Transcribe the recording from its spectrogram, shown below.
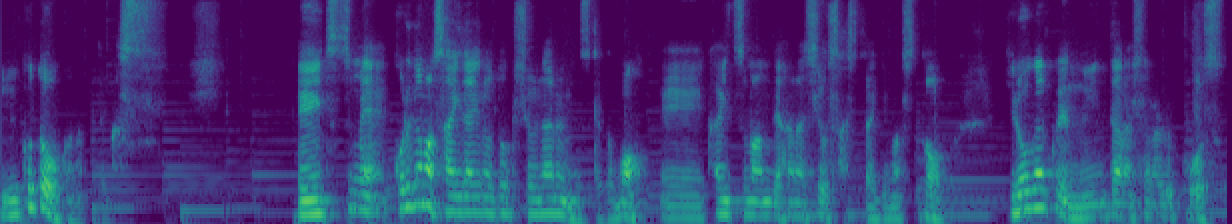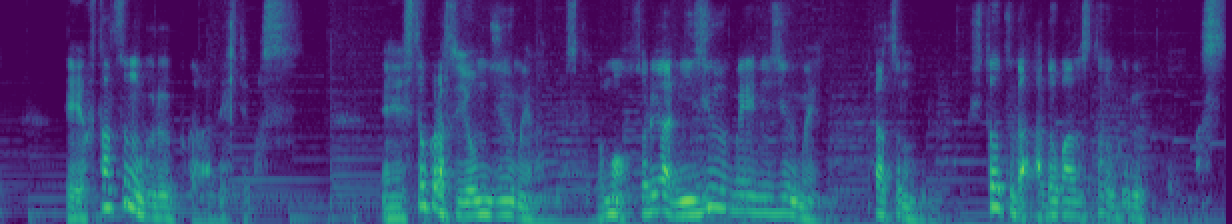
ということを行っています。え5つ目、これがま最大の特徴になるんですけども、えー、かいつまんで話をさせていただきますと、広学園のインターナショナルコース、えー、2つのグループからできています。えー、1クラス40名なんですけども、それが20名、20名2つのグループ。1つがアドバンストグループと言います。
